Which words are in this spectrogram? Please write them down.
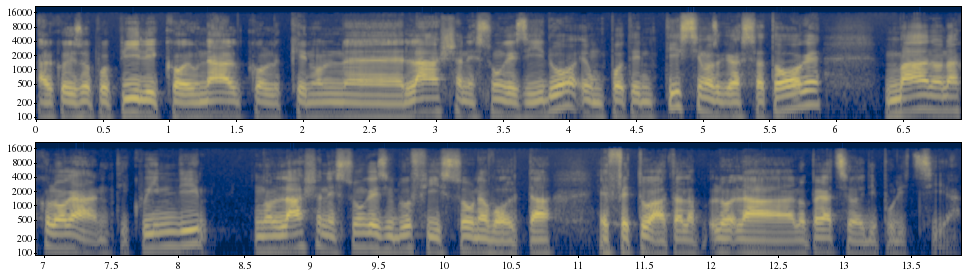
Alcol isopropilico è un alcol che non eh, lascia nessun residuo, è un potentissimo sgrassatore ma non ha coloranti, quindi non lascia nessun residuo fisso una volta effettuata l'operazione di pulizia.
